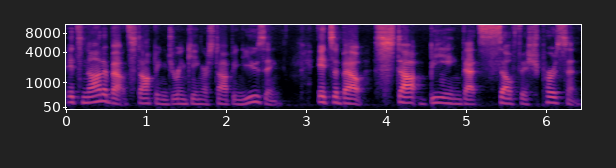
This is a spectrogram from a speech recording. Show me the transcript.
it's not about stopping drinking or stopping using. It's about stop being that selfish person.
